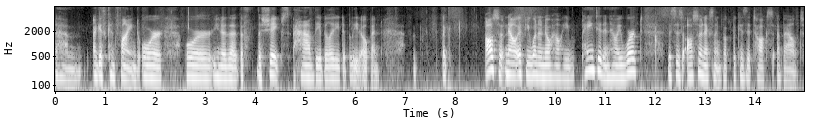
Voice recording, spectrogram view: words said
um I guess confined or or you know the, the the shapes have the ability to bleed open. Like also now if you want to know how he painted and how he worked this is also an excellent book because it talks about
